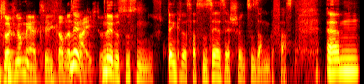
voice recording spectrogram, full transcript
Soll ich noch mehr erzählen? Ich glaube, das nee, reicht, oder? Nee, das ist ein, ich denke, das hast du sehr, sehr schön zusammengefasst. Ähm,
